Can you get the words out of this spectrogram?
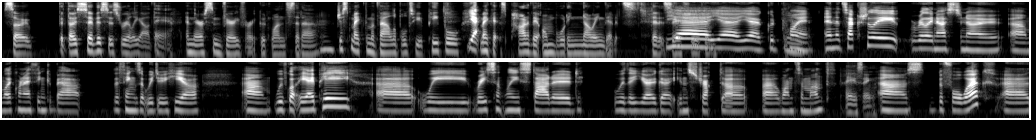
So, but those services really are there, and there are some very, very good ones that are mm. just make them available to your people. Yeah, make it as part of their onboarding, knowing that it's that it's yeah, yeah, yeah. Good point. Yeah. And it's actually really nice to know. Um, like when I think about the things that we do here. Um, we've got EAP. Uh, we recently started with a yoga instructor uh, once a month. Amazing. Uh, before work, uh,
